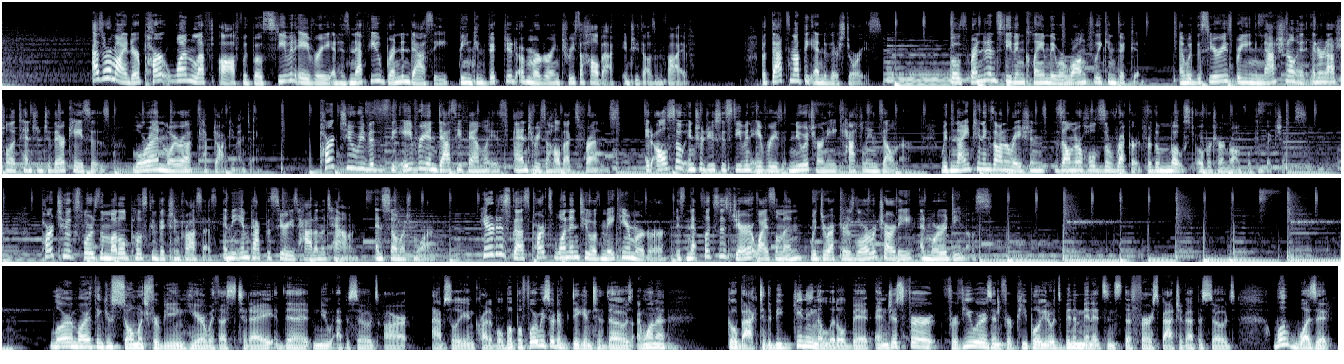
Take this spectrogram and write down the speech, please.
As a reminder, part one left off with both Steven Avery and his nephew Brendan Dassey being convicted of murdering Teresa Halbach in 2005. But that's not the end of their stories. Both Brendan and Steven claim they were wrongfully convicted, and with the series bringing national and international attention to their cases, Laura and Moira kept documenting. Part two revisits the Avery and Dassey families and Teresa Halbach's friends. It also introduces Steven Avery's new attorney, Kathleen Zellner. With 19 exonerations, Zellner holds the record for the most overturned wrongful convictions. Part two explores the muddled post conviction process and the impact the series had on the town, and so much more. Here to discuss parts one and two of Making a Murderer is Netflix's Jarrett Weiselman with directors Laura Ricciardi and Moira Demos. Laura Moira, thank you so much for being here with us today. The new episodes are absolutely incredible. But before we sort of dig into those, I want to go back to the beginning a little bit and just for for viewers and for people, you know, it's been a minute since the first batch of episodes. What was it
